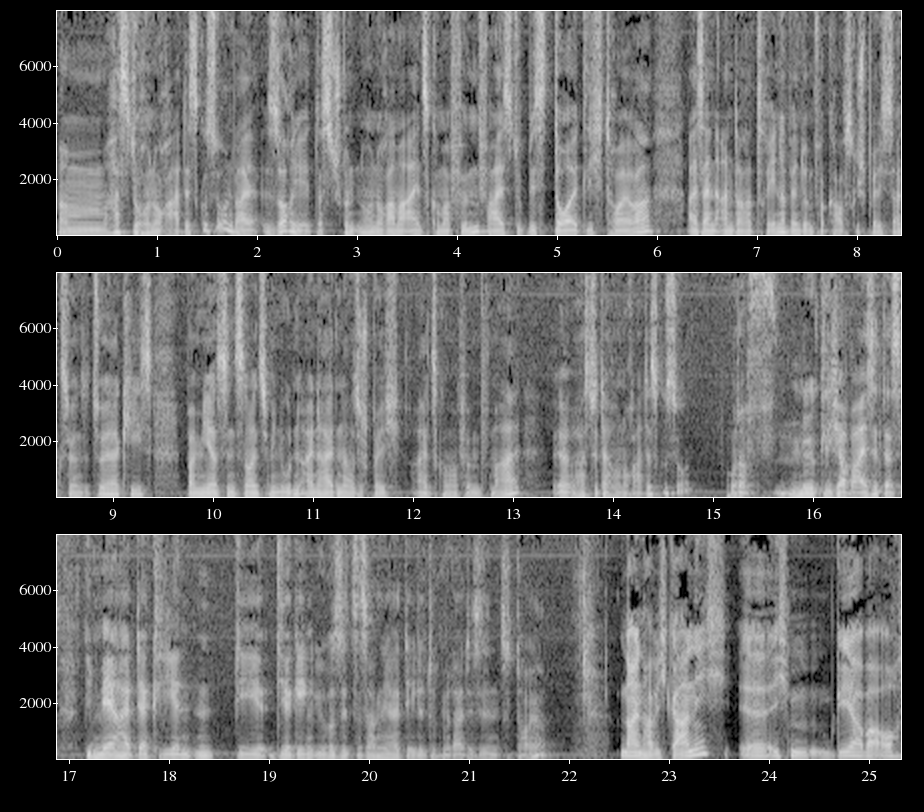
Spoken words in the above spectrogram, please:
Ähm, hast du Honorardiskussion? Weil, sorry, das Stundenhonorar mal 1,5 heißt, du bist deutlich teurer als ein anderer Trainer, wenn du im Verkaufsgespräch sagst, hören Sie zu, Herr Kies, bei mir sind es 90 Minuten Einheiten, also sprich 1,5 mal. Äh, hast du da Honorardiskussion? Oder möglicherweise, dass die Mehrheit der Klienten, die dir gegenüber sitzen, sagen, ja, Herr Degel, tut mir leid, Sie sind zu teuer? Nein, habe ich gar nicht. Äh, ich gehe aber auch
